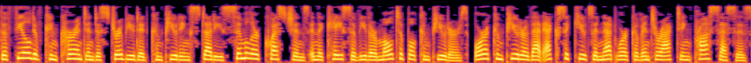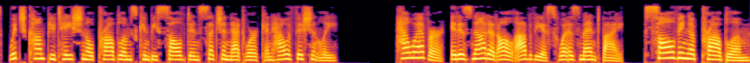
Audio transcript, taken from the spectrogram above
The field of concurrent and distributed computing studies similar questions in the case of either multiple computers, or a computer that executes a network of interacting processes, which computational problems can be solved in such a network and how efficiently. However, it is not at all obvious what is meant by solving a problem.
